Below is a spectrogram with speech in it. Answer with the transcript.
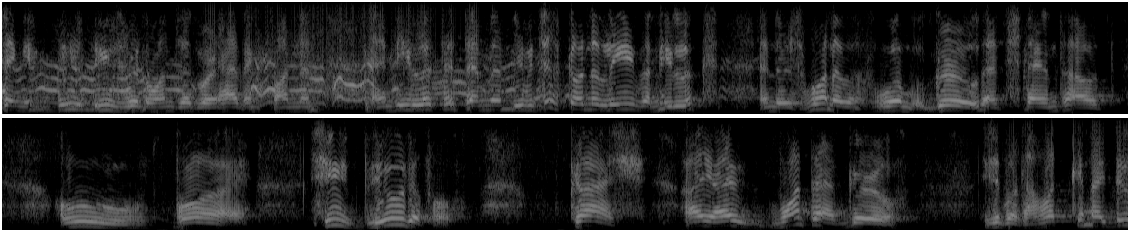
singing. These, these were the ones that were having fun. And, and he looked at them and he was just going to leave. And he looks and there's one of one girl that stands out. Oh boy, she's beautiful. Gosh, I I want that girl. He said, but what can I do?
